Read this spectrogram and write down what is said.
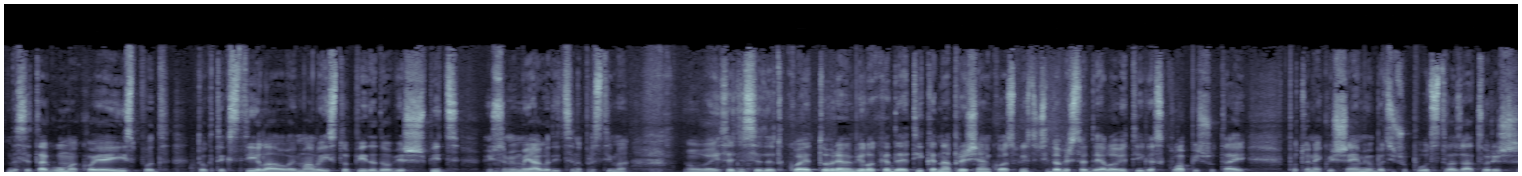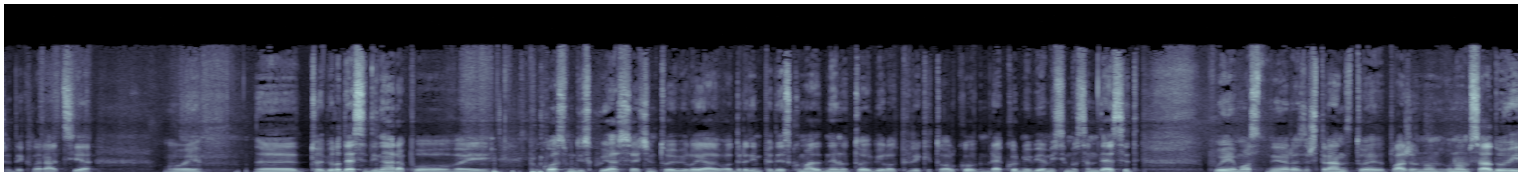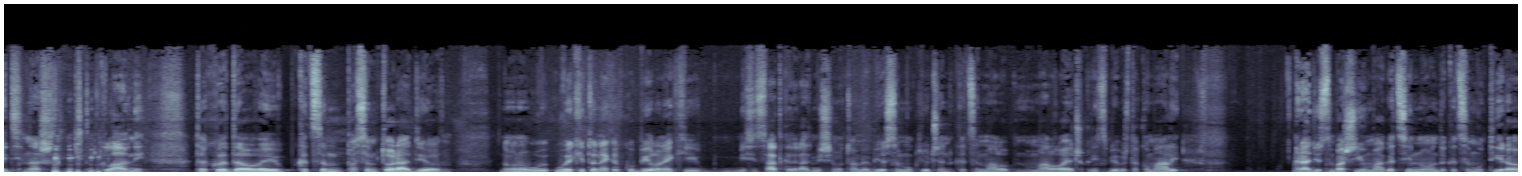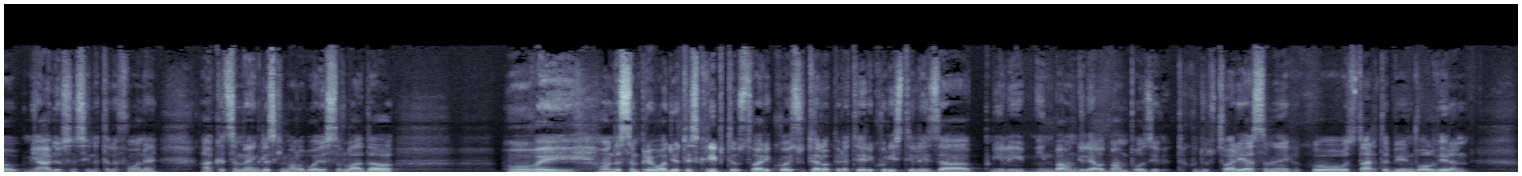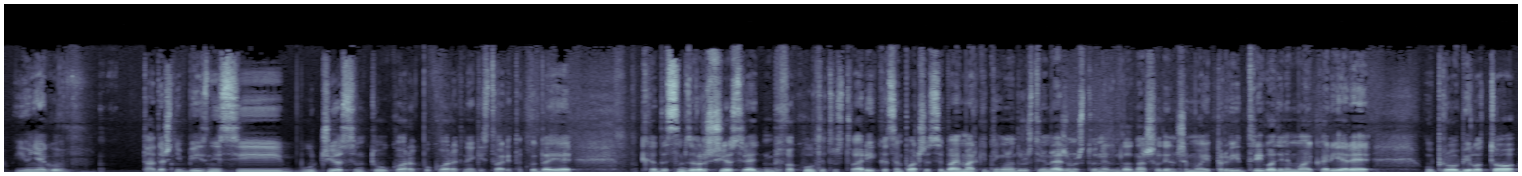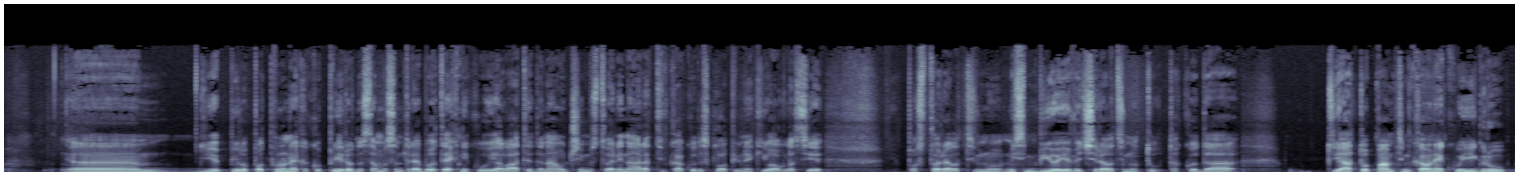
da se ta guma koja je ispod tog tekstila ovaj, malo istopi i da dobiješ špic. Nisam imao jagodice na prstima. Ovaj, sećam se da koje je to vreme bilo kada je ti kad napraviš jedan kosmik, ti dobiješ sve delove, ti ga sklopiš u taj, po toj nekoj šemi, ubaciš uputstva, zatvoriš, deklaracija, Ovaj, e, to je bilo 10 dinara po, ovaj, po kosmodisku, ja se sećam, to je bilo, ja odredim 50 komada dnevno, to je bilo otprilike toliko, rekord mi je bio, mislim, 80, Pujem 8 dinara za štrand, to je plaža u Novom, u Novom Sadu vidi, naš glavni. Tako da, ovaj, kad sam, pa sam to radio, ono, uvek je to nekako bilo neki, mislim sad kad razmišljam o tome, bio sam uključen, kad sam malo, malo ojačao, kad nisam bio baš tako mali, radio sam baš i u magazinu, onda kad sam mutirao, javljao sam se i na telefone, a kad sam engleski malo bolje savladao, ovaj, onda sam prevodio te skripte u stvari koje su teleoperateri koristili za ili inbound ili outbound pozive. Tako da u stvari ja sam nekako od starta bio involviran i u njegov tadašnji biznis i učio sam tu korak po korak neke stvari. Tako da je kada sam završio srednji fakultet u stvari, kad sam počeo da se bavim marketingom na društvenim mrežama, što ne znam da znaš, ali inače moje prvi tri godine moje karijere upravo bilo to, uh, je bilo potpuno nekako prirodno, samo sam trebao tehniku i alate da naučim, u stvari narativ kako da sklopim neki oglas je postao relativno, mislim bio je već relativno tu, tako da ja to pamtim kao neku igru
